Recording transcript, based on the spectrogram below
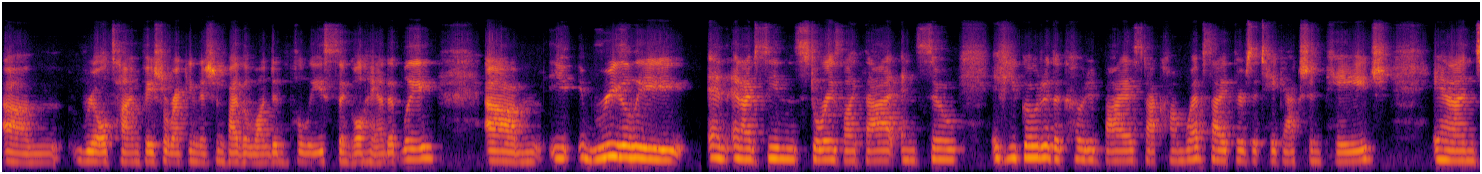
um, real time facial recognition by the London police single handedly, um, really and and I've seen stories like that. And so if you go to the codedbias.com website, there's a take action page and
